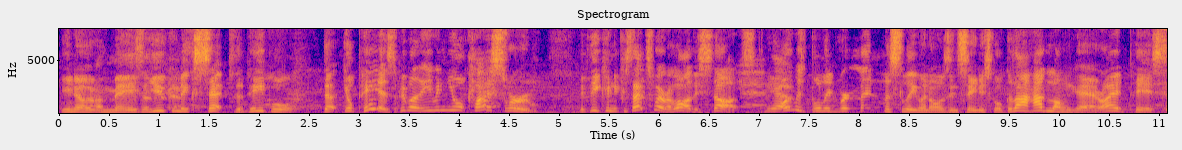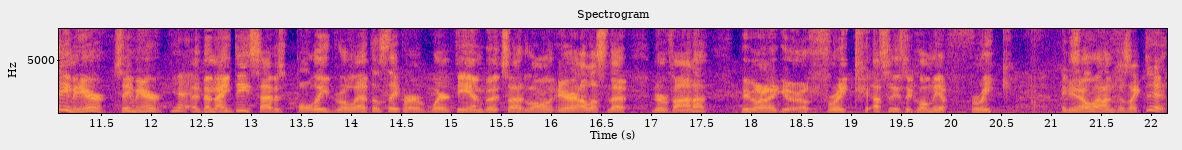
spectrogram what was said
You know, Amazing. you can Yes. accept the people that your peers, the people that even in your classroom. If you can, because that's where a lot of this starts. Yeah. I was bullied relentlessly when I was in senior school because I had long hair. I had piercings. Same here. Same here. Yeah. In the nineties, I was bullied relentlessly for wearing DM boots. I had long hair, and I listened to Nirvana. People are like, "You're a freak." That's what they used to call me, a freak. You know, and I'm just like, "Dude,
